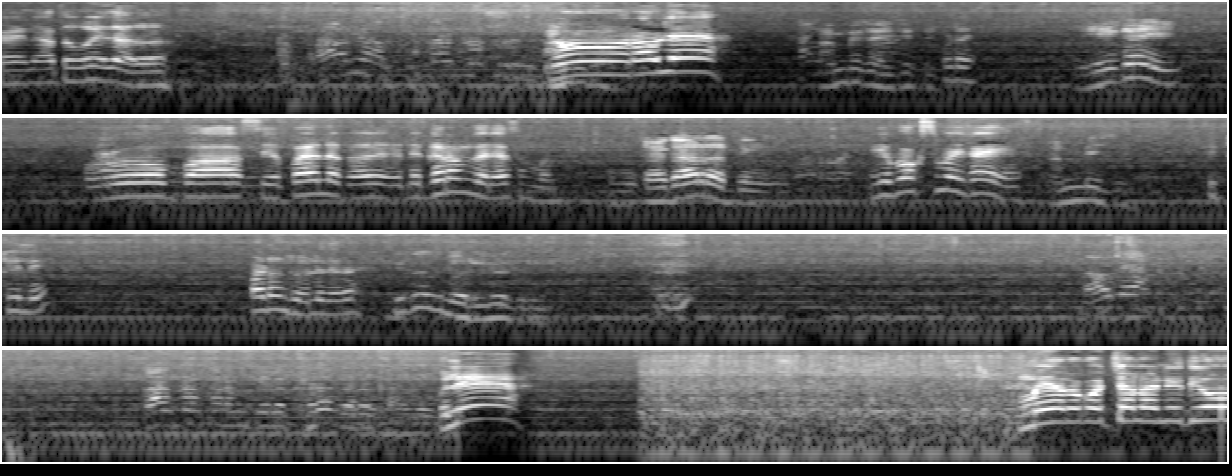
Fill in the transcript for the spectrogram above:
काय नाही आता वय झालं. यो रावले आंबे खायचे पुढे हे काय? रो बास हे पाहिलं का? हे गरम झाले असं म्हण काय काय राहते? हे बॉक्समध्ये काय आहे? आंब्याची. पिकेले काढून ठेवले ते काय? तिथंच भरली होती. बोले मेरे को चलाने दियो।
